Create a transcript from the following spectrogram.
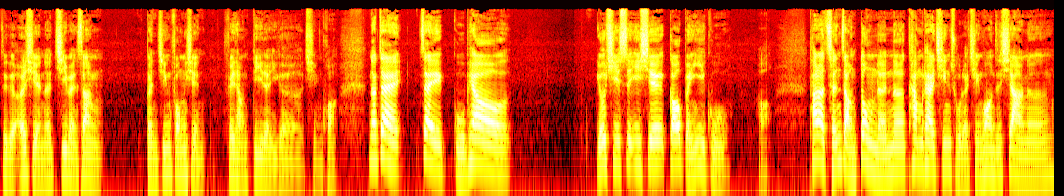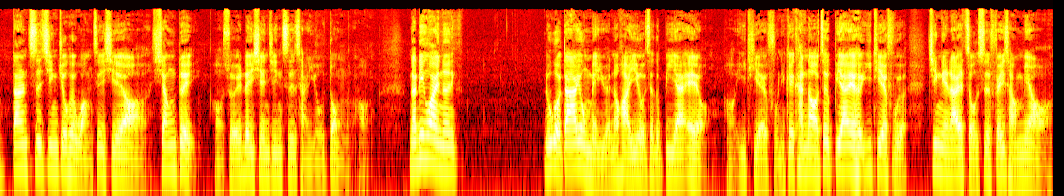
这个，而且呢，基本上本金风险非常低的一个情况。那在在股票，尤其是一些高本益股，它的成长动能呢看不太清楚的情况之下呢，当然资金就会往这些啊相对好所谓类现金资产游动了哈。那另外呢，如果大家用美元的话，也有这个 BIL 好 ETF，你可以看到这个 BIL ETF 近年来的走势非常妙啊，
